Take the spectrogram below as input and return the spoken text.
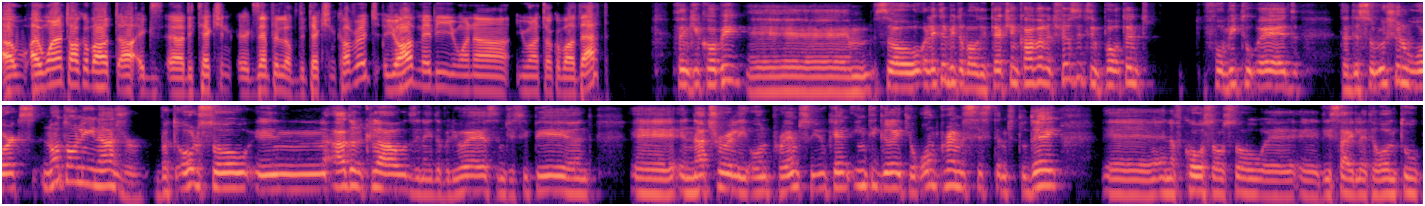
I, I want to talk about uh, ex, uh, detection example of detection coverage. Yoav, maybe you wanna you wanna talk about that? Thank you, Koby. Um, so a little bit about detection coverage. First, it's important for me to add that the solution works not only in Azure, but also in other clouds, in AWS and GCP and, uh, and naturally on-prem. So you can integrate your on-premise systems today uh, and of course also uh, uh decide later on to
